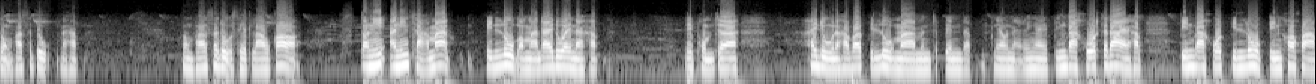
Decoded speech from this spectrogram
ส่งพัสดุนะครับ ส่งพัสดุเสร็จเราก็ ตอนนี้อันนี้สามารถปริ้นรูปออกมาได้ด้วยนะครับ เดี๋ยวผมจะให้ดูนะครับ ว่าปิ้นรูปมามันจะเป็นแบบแนวไหนยังไงปิ้นบาร์โค้ดก็ได้นะครับปิ้นบาร์โค้ดปิ้นรูปปิ้นข้อความ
